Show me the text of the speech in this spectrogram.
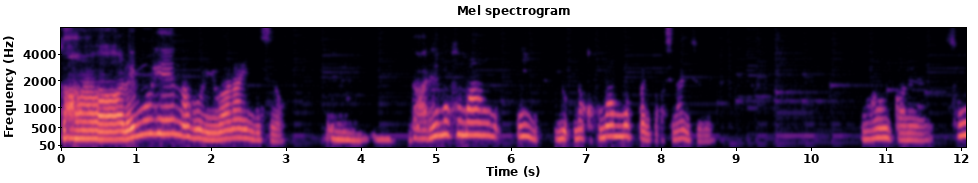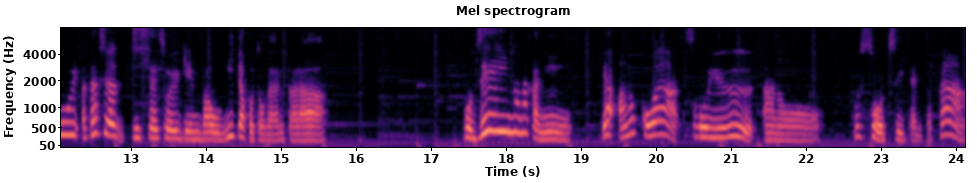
誰も変な風に言わないんですよ。うん。誰も不満に、ゆなんか不満持ったりとかしないんですよね。なんかね、そういう、私は実際そういう現場を見たことがあるから、もう全員の中に、いや、あの子はそういう、あの、嘘をついたりとか、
